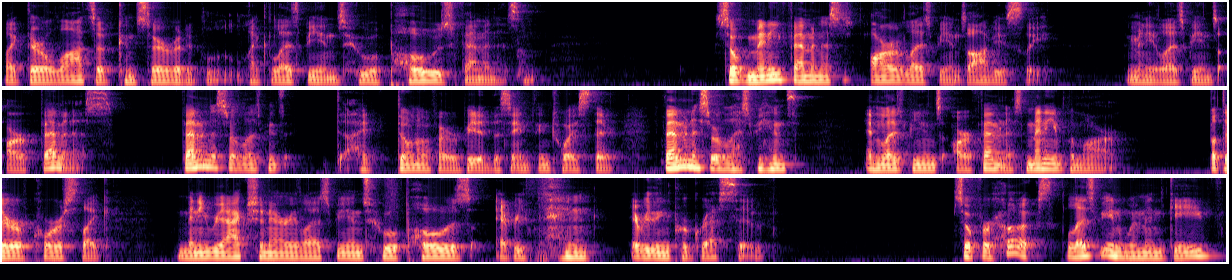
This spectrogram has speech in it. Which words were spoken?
Like, there are lots of conservative, like lesbians, who oppose feminism. So, many feminists are lesbians, obviously. Many lesbians are feminists. Feminists are lesbians. I don't know if I repeated the same thing twice there. Feminists are lesbians, and lesbians are feminists. Many of them are. But there are, of course, like many reactionary lesbians who oppose everything, everything progressive so for Hooks, lesbian women gave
